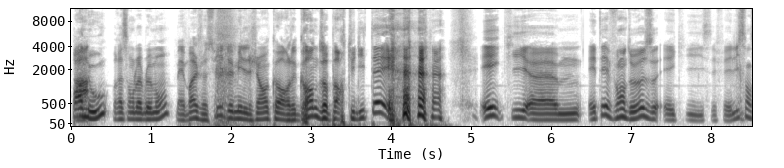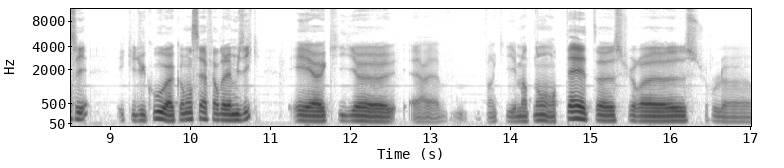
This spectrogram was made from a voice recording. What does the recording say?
pas Ah. nous vraisemblablement. Mais moi je suis 2000, j'ai encore de grandes opportunités et qui euh, était vendeuse et qui s'est fait licencier et qui du coup a commencé à faire de la musique et euh, qui, euh, enfin, qui est maintenant en tête euh, sur, euh, sur le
